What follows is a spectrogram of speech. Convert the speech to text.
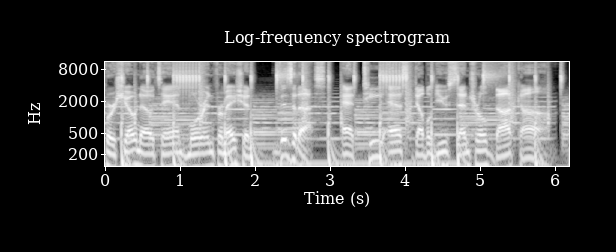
For show notes and more information, visit us at tswcentral.com.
